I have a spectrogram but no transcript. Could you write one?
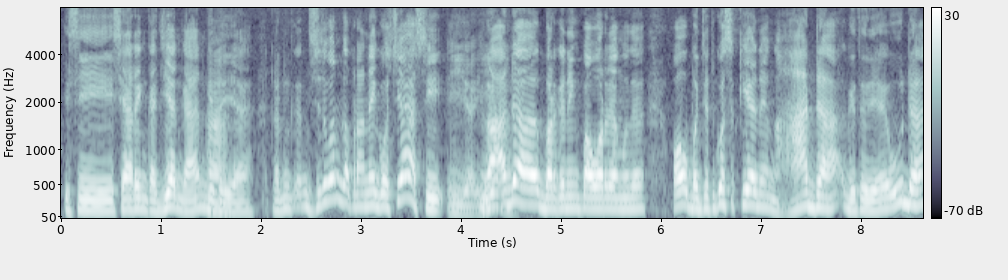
isi sharing kajian kan gitu ya. Dan di situ kan nggak pernah negosiasi. Iya, Nggak iya. ada bargaining power yang oh budget gue sekian ya nggak ada gitu ya. Udah.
